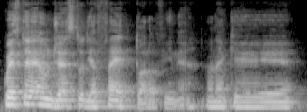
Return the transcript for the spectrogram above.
Questo è un gesto di affetto alla fine, non è che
